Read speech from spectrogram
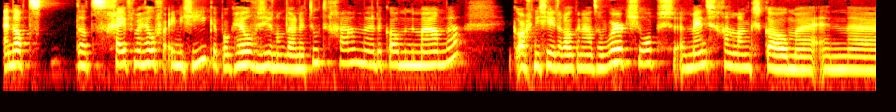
En dat, dat geeft me heel veel energie. Ik heb ook heel veel zin om daar naartoe te gaan de komende maanden. Ik organiseer er ook een aantal workshops. Uh, mensen gaan langskomen. En uh,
